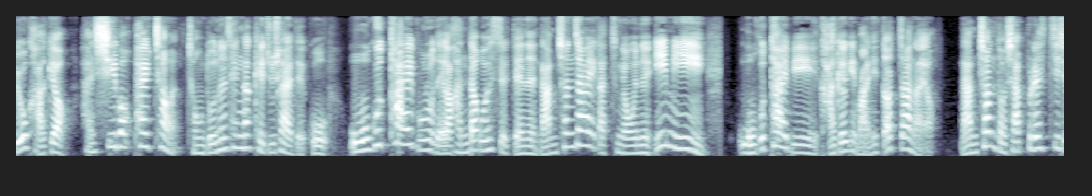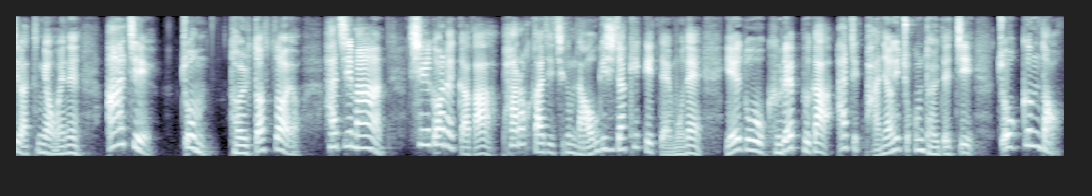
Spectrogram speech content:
요 가격 한 10억 8천 정도는 생각해 주셔야 되고 5구 타입으로 내가 간다고 했을 때는 남천자이 같은 경우에는 이미 5구 타입이 가격이 많이 떴잖아요. 남천 더샵 프레스티지 같은 경우에는 아직 좀 덜 떴어요. 하지만 실거래가가 8억까지 지금 나오기 시작했기 때문에 얘도 그래프가 아직 반영이 조금 덜 됐지 조금 더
